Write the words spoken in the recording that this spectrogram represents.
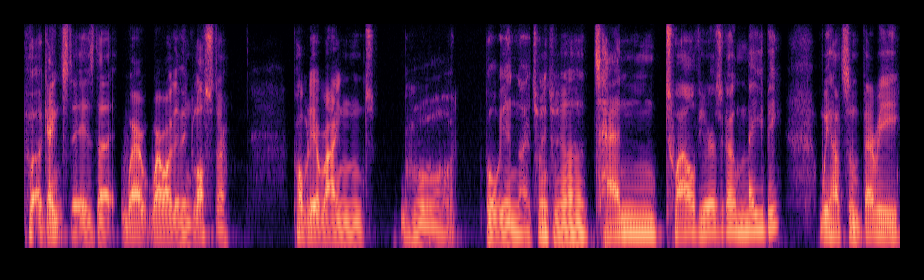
put against it is that where where I live in Gloucester, probably around oh, what we in now? 2020 uh, 10 12 years ago maybe we had some very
